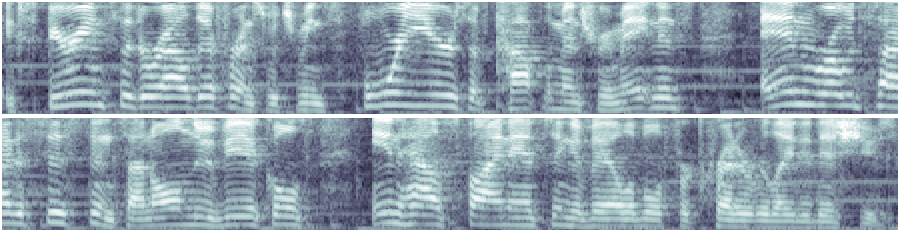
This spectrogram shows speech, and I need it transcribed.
Experience the Doral difference, which means four years of complimentary maintenance and roadside assistance on all new vehicles, in-house financing available for credit-related issues.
